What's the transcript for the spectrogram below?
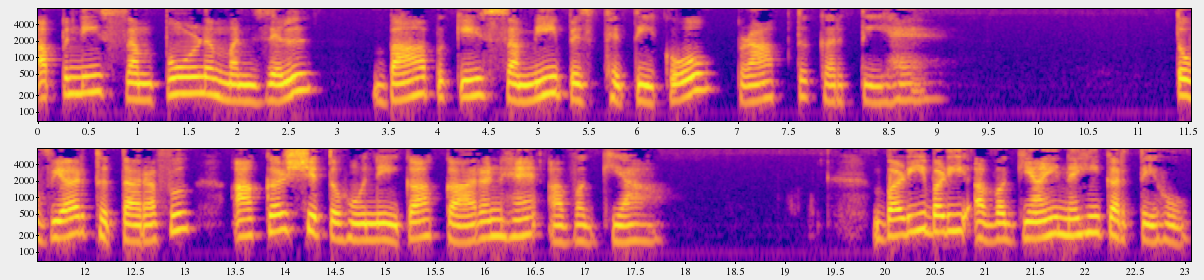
अपनी संपूर्ण मंजिल बाप के समीप स्थिति को प्राप्त करती है। तो व्यर्थ तरफ़ आकर्षित होने का कारण है अवज्ञा। बड़ी बड़ी अवज्ञाएँ नहीं करते हो।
